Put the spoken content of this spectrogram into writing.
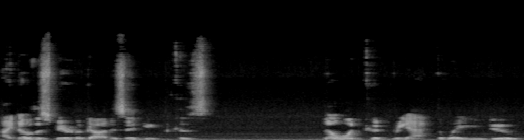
I know the Spirit of God is in you because no one could react the way you do,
